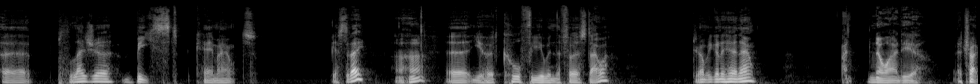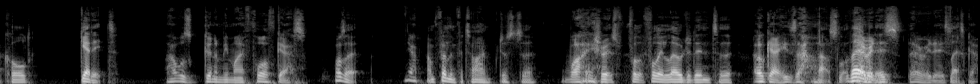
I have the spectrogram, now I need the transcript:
uh, Pleasure Beast, came out yesterday. Uh-huh. Uh, you heard "Cool for You" in the first hour. Do you know what we're going to hear now? No idea. A track called "Geddit." That was going to be my fourth guess. Was it? Yeah. I'm filling for time just to Why? make sure it's fully loaded into. The, Okay, so That's there, it is. There it is. Let's go.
